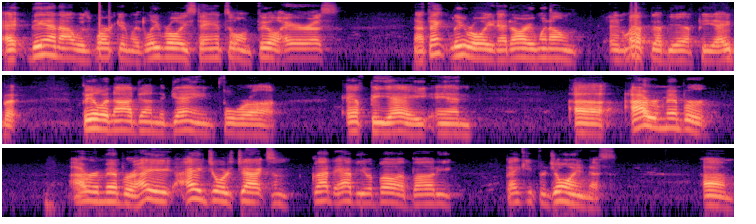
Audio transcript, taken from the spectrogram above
at, then I was working with Leroy Stansel and Phil Harris. And I think Leroy had already went on and left WFPA, but Phil and I done the game for uh, FPA, and uh, I remember, I remember, hey, hey, George Jackson, glad to have you above, buddy. Thank you for joining us. Um,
